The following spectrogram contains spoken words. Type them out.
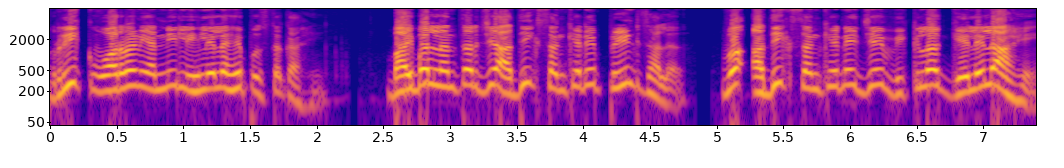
Rick Warren यांनी लिहिलेलं हे पुस्तक आहे. बायबल नंतर जे अधिक संख्येने प्रिंट झालं व अधिक संख्येने जे विकलं गेलेलं आहे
